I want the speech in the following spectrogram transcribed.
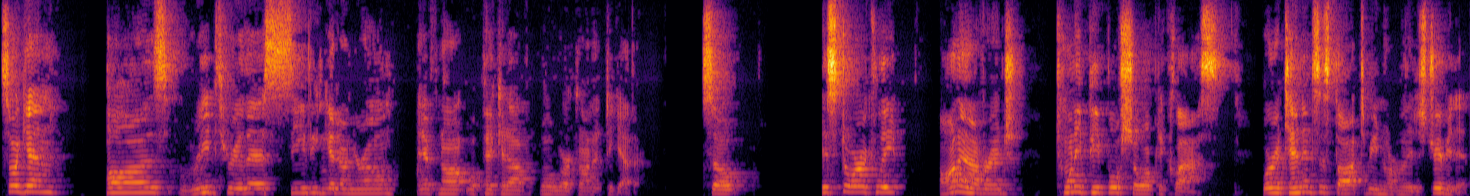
So again, pause, read through this, see if you can get it on your own. If not, we'll pick it up, we'll work on it together. So historically, on average, 20 people show up to class, where attendance is thought to be normally distributed.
